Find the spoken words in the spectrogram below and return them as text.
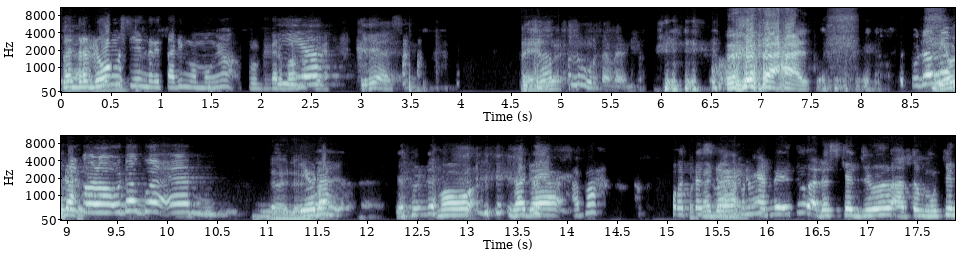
Lendra Ya, doang gitu. sih yang dari tadi ngomongnya vulgar Iya. banget ya. Iya sih. Kenapa lu undang Lendra? Udah Ya udah. kalau udah gue end. Ya udah, Ya udah. mau nggak ada apa? podcast Ada end itu ada schedule atau mungkin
